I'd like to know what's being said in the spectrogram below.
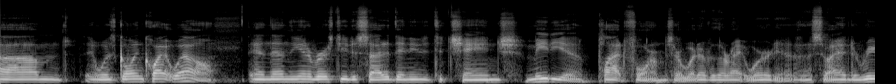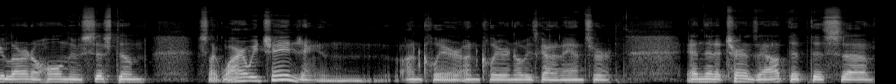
um, it was going quite well. And then the university decided they needed to change media platforms or whatever the right word is. And so I had to relearn a whole new system. It's like, why are we changing? And unclear, unclear. Nobody's got an answer. And then it turns out that this uh,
